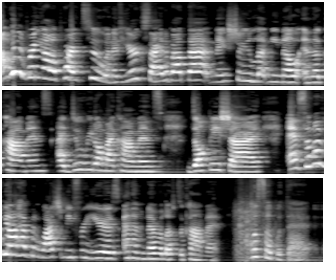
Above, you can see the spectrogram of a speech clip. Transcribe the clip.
I'm gonna bring y'all part two, and if you're excited about that, make sure you let me know in the comments. I do read all my comments. Don't be shy. And some of y'all have been watching me for years and have never left a comment. What's up with that?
